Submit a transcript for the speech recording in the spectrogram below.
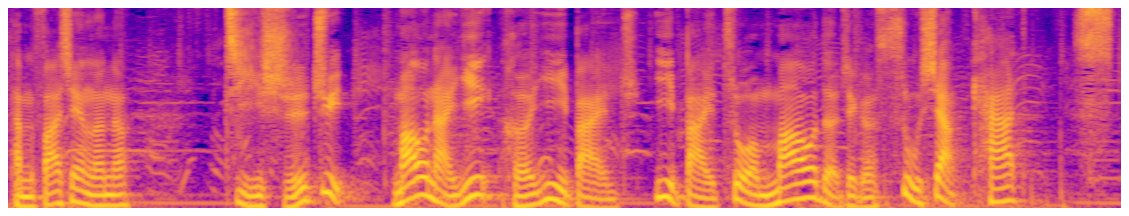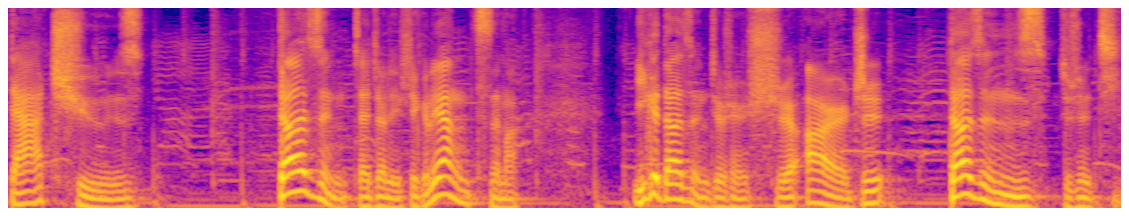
他们发现了呢，几十具猫乃伊和一百一百座猫的这个塑像 （cat statues）。dozen 在这里是一个量词嘛，一个 dozen 就是十二只，dozens 就是几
